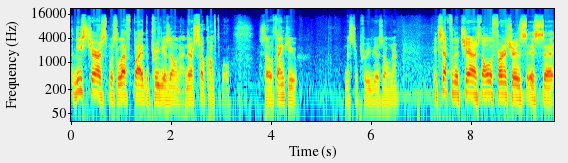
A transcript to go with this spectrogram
These chairs was left by the previous owner and they're so comfortable. So thank you, Mr. Previous Owner. Except for the chairs, all the furniture is, is, uh,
